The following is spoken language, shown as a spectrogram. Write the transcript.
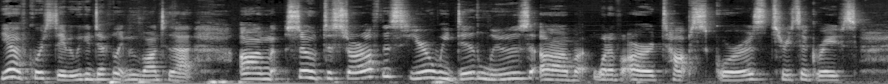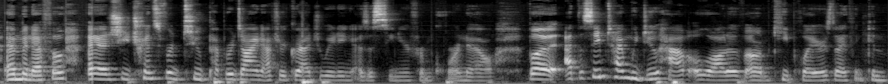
Yeah, of course, David. We can definitely move on to that. Um, so to start off this year, we did lose um, one of our top scorers, Teresa Grace Mbanefo, and she transferred to Pepperdine after graduating as a senior from Cornell. But at the same time, we do have a lot of um, key players that I think can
